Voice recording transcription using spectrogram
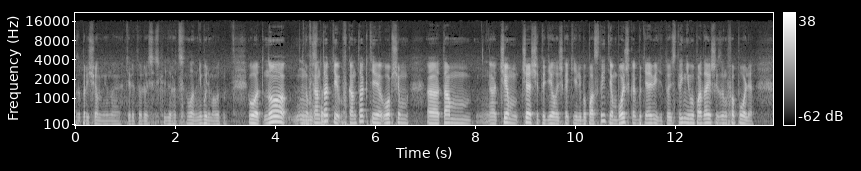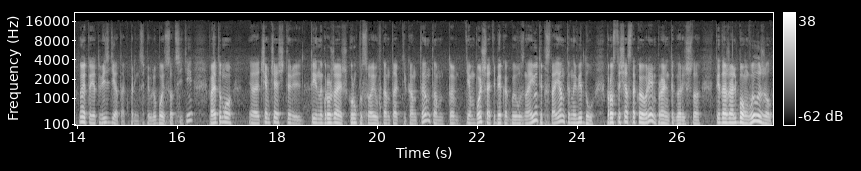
запрещенные на территории Российской Федерации. Ну ладно, не будем об этом. Вот, но м, не ВКонтакте, ВКонтакте, в общем, э, там э, чем чаще ты делаешь какие-либо посты, тем больше как бы тебя видит. То есть ты не выпадаешь из инфополя. Ну, это, это везде так, в принципе, в любой соцсети. Поэтому чем чаще ты, ты нагружаешь группу свою ВКонтакте контентом, то, тем больше о тебе как бы узнают, и постоянно ты на виду. Просто сейчас такое время, правильно ты говоришь, что ты даже альбом выложил,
